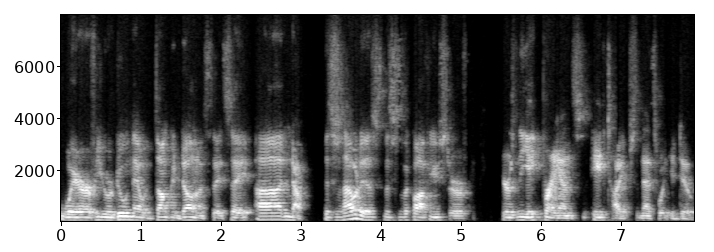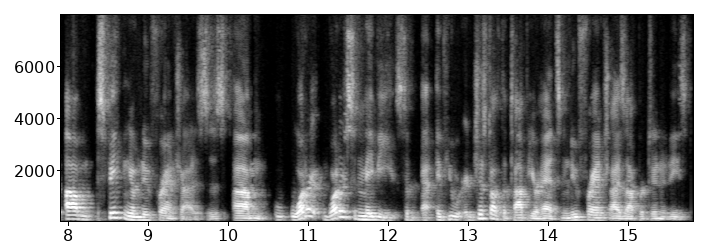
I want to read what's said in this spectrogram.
where if you were doing that with Dunkin' Donuts, they'd say, uh, no, this is how it is. This is the coffee you serve. Here's the eight brands, eight types, and that's what you do. Um, speaking of new franchises, um, what are what are some maybe some if you were just off the top of your head some new franchise opportunities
